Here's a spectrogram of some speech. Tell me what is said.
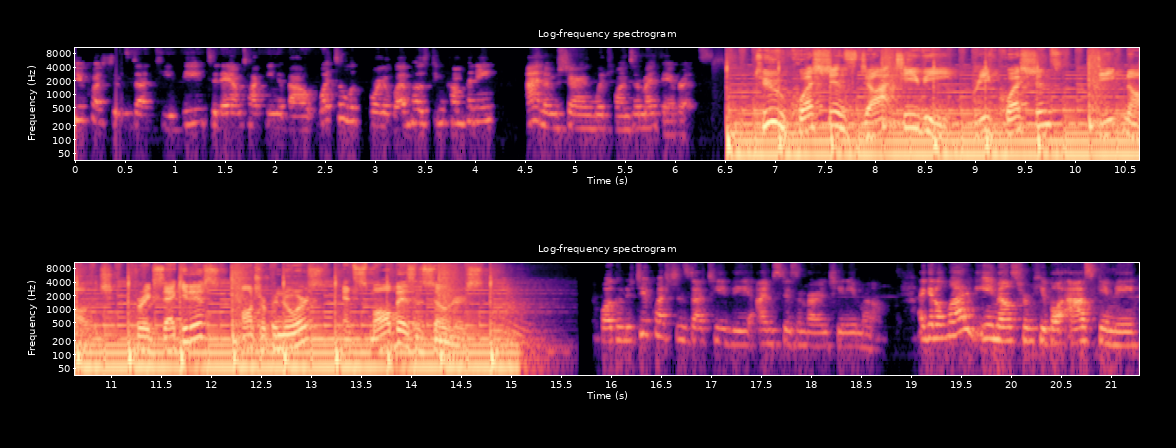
twoquestions.tv. Today I'm talking about what to look for in a web hosting company, and I'm sharing which ones are my favorites. Twoquestions.tv. Brief questions, deep knowledge for executives, entrepreneurs, and small business owners. Welcome to twoquestions.tv. I'm Susan Baroncini Moe. I get a lot of emails from people asking me,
